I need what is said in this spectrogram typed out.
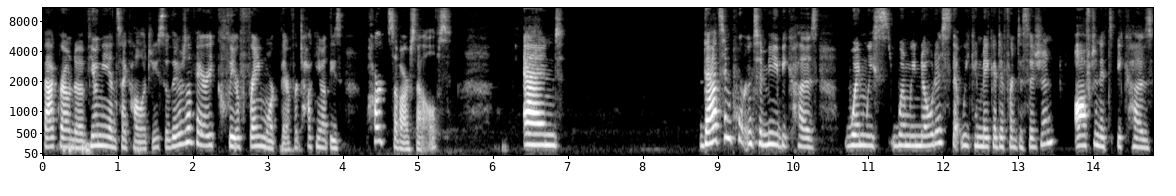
background of Jungian psychology, so there's a very clear framework there for talking about these parts of ourselves, and that's important to me because when we when we notice that we can make a different decision, often it's because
